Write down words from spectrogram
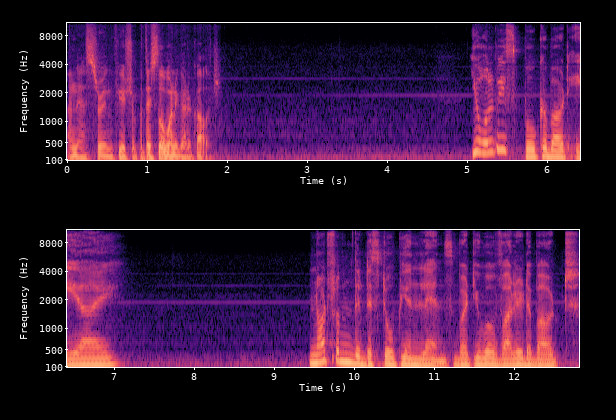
unnecessary in the future, but they still want to go to college. You always spoke about AI not from the dystopian lens, but you were worried about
